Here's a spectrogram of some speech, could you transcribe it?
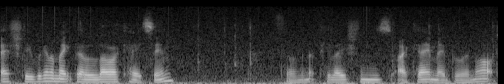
Actually, we're going to make that lowercase m for manipulations. Okay, maybe we're not.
